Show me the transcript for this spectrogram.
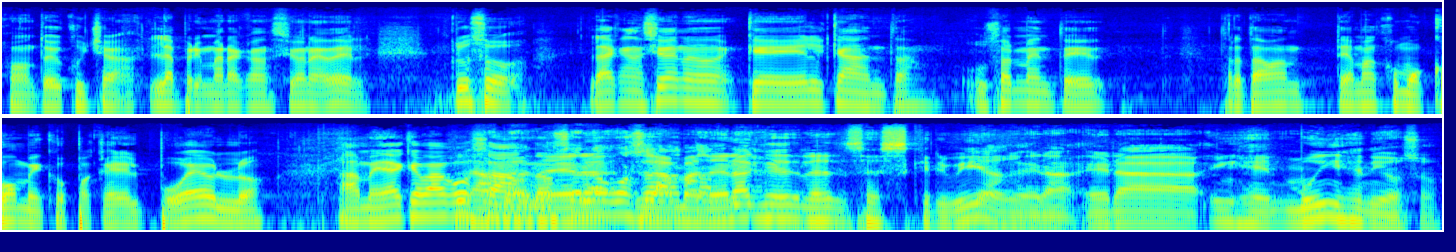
cuando tú escuchas la primera canción de él. Incluso las canciones que él canta, usualmente trataban temas como cómicos para que el pueblo, a medida que va La gozando, se lo manera, gozaba la manera que se escribían era, era ingen- muy ingenioso.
